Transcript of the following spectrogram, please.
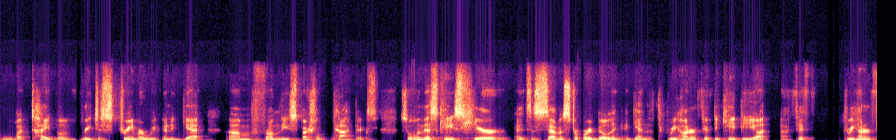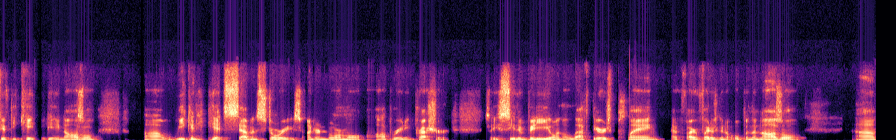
what type of reach of stream are we going to get um, from these special tactics. So in this case here, it's a seven-story building. Again, the 350 kPa, uh, 350 kPa nozzle uh, we can hit seven stories under normal operating pressure. So you see the video on the left there is playing. That firefighter is going to open the nozzle. Um,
